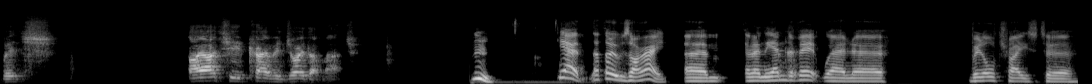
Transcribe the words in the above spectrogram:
which I actually kind of enjoyed that match. Yeah, I thought it was all right. Um, and then the end of it when uh, Riddle tries to,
